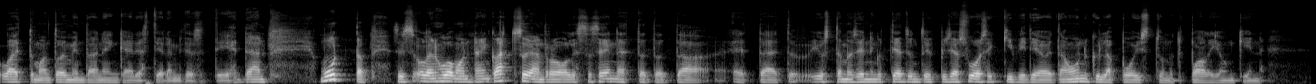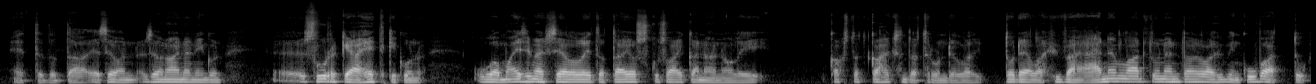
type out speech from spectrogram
laittoman toimintaan, enkä edes tiedä, miten se tehdään. Mutta siis olen huomannut näin katsojan roolissa sen, että, tota, että, että just tämmöisiä niin tietyn tyyppisiä suosikkivideoita on kyllä poistunut paljonkin. Että tota, ja se on, se on aina niin kuin, surkea hetki, kun huomaa. Esimerkiksi siellä oli tota, joskus aikanaan oli 2018 rundilla todella hyvä äänenlaaduinen, todella hyvin kuvattu.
